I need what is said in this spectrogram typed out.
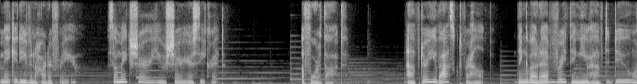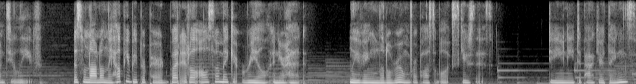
make it even harder for you, so make sure you share your secret. A forethought. After you've asked for help, think about everything you have to do once you leave. This will not only help you be prepared, but it'll also make it real in your head, leaving little room for possible excuses. Do you need to pack your things?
